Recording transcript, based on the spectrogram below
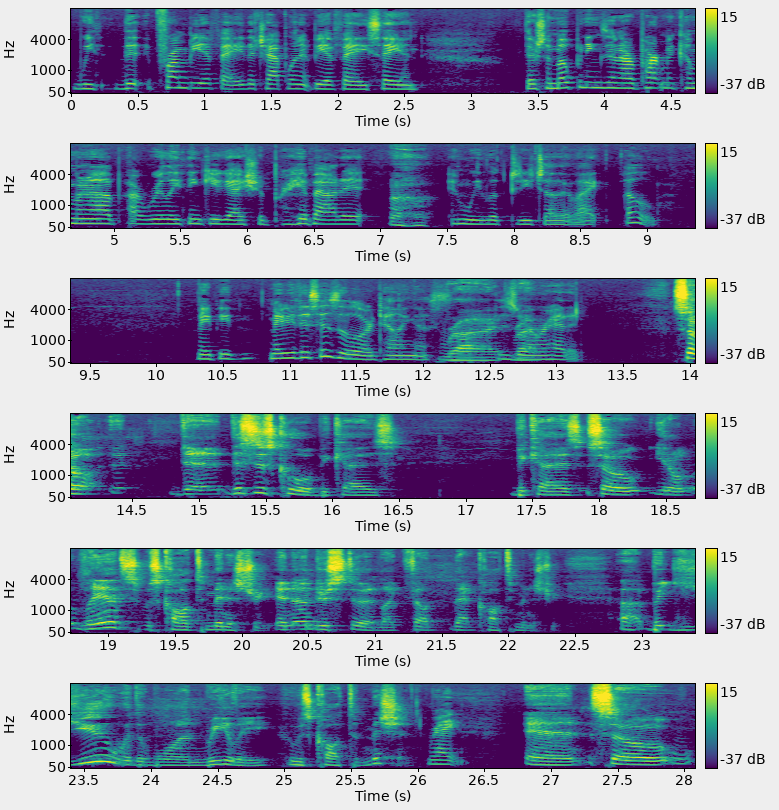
we the, from bfa the chaplain at bfa saying there's some openings in our apartment coming up i really think you guys should pray about it Uh huh. and we looked at each other like, "Oh, maybe maybe this is the Lord telling us Right, this is right. where we're headed." So the this is cool because because so you know Lance was called to ministry and understood like felt that call to ministry, uh, but you were the one really who was called to mission, Right? and so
